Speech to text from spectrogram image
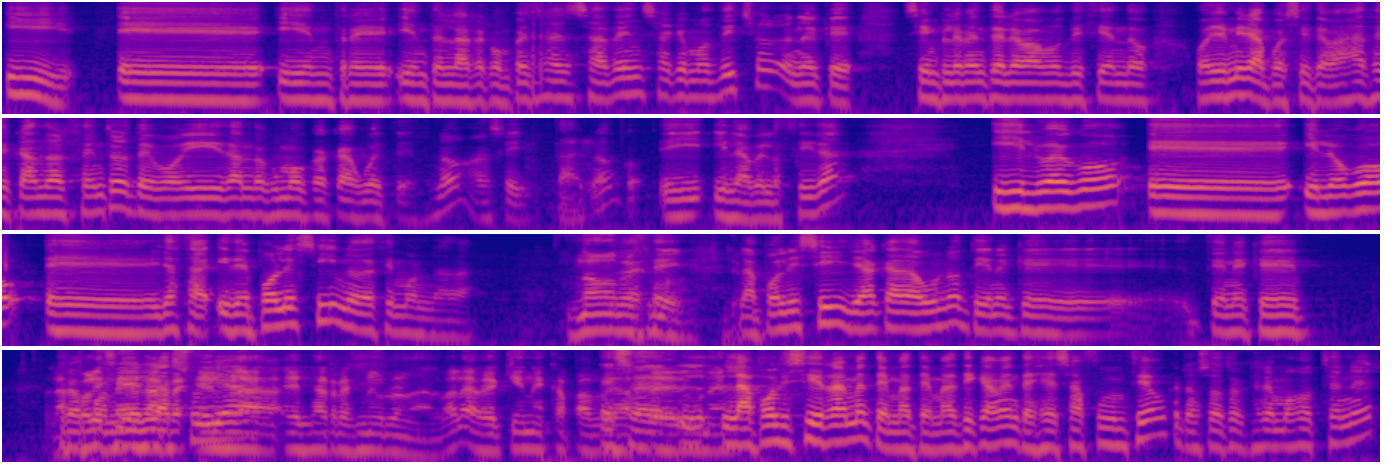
y, y entre la recompensa esa densa que hemos dicho, en el que simplemente le vamos diciendo, oye, mira, pues si te vas acercando al centro te voy dando como cacahuetes, ¿no? Así, tal, ¿no? Y, y la velocidad. Y luego, eh, y luego eh, ya está. Y de policy no decimos nada. No, es decir, decimos- ya. la policy ya cada uno tiene que, tiene que La policy es la, la es la- es la red neuronal, ¿vale? A ver quién es capaz de Eso hacer una- la policy realmente matemáticamente es esa función que nosotros queremos obtener,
